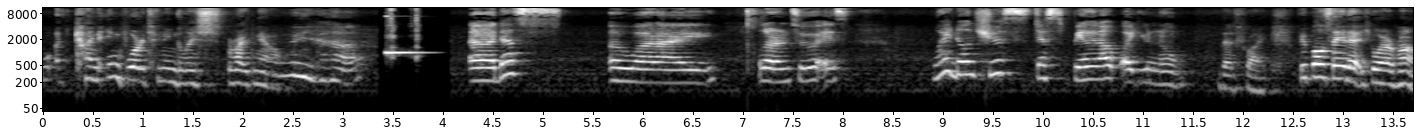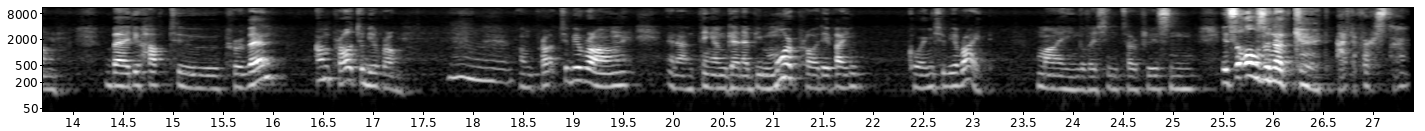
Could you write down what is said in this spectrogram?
what kind of important English right now. Yeah. Uh, that's uh, what I learned too is why don't you just spell it out what you know? That's right. People say that you are wrong, but you have to prevent. I'm proud to be wrong. I'm proud to be wrong, and I think I'm gonna be more proud if I'm going to be right. My English interview is it's also not good at the first time.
